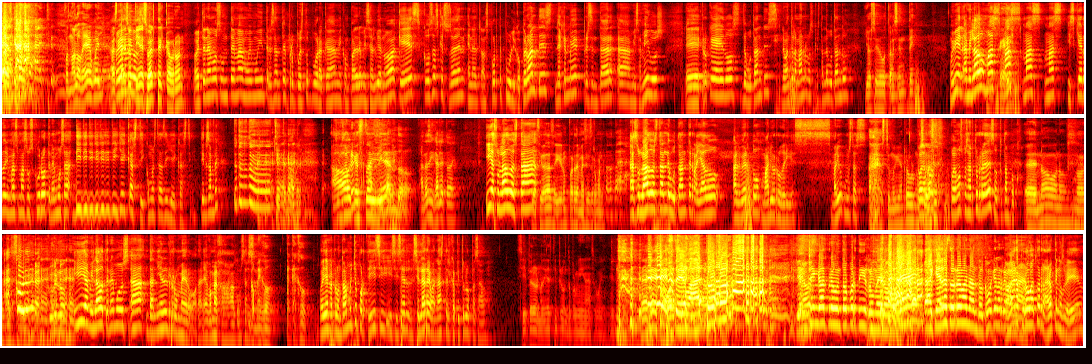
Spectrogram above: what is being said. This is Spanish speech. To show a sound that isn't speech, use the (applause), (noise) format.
Es que, pues no lo ve, güey. Hasta Oigan, eso amigos. tiene suerte el cabrón. Hoy tenemos un tema muy muy interesante propuesto por acá mi compadre Misael Villanueva, que es cosas que suceden en el transporte público. Pero antes, déjenme presentar a mis amigos. Eh, creo que hay dos debutantes. Levanten la mano los que están debutando. Yo soy de presente. Muy bien, a mi lado más, más, más, más izquierdo y más, más oscuro tenemos a D- D- D- D- D- DJ Casti. ¿Cómo estás, DJ Casti? ¿Tienes hambre? Sí, tengo hambre. (laughs) Ah, hambre? que estoy viendo. Anda sin jale todavía. Y a su lado Y está, así vas a seguir un par de meses, hermano. a su lado está el debutante rayado Alberto Mario Rodríguez. Mario, ¿cómo estás? Ah, estoy muy bien, Raúl. Muchas ¿Podemos, gracias. ¿Podemos pasar tus redes o tú tampoco? Eh, no, no, no. Ah, es necesario. (laughs) Y a mi lado tenemos a Daniel Romero. Daniel ah, ¿cómo estás? Comejo. Cacajo. Oye, me preguntaron mucho por ti si, si, se- si la rebanaste el capítulo pasado. Sí, pero no digas quién preguntó por mí ni nada güey. (laughs) Este vato. (laughs) ¿Quién chingados preguntó por ti, Romero? (laughs) ¿Eh? ¿A quién la estás rebanando? ¿Cómo que la No, rebanas? era puro vato raro que nos ve.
